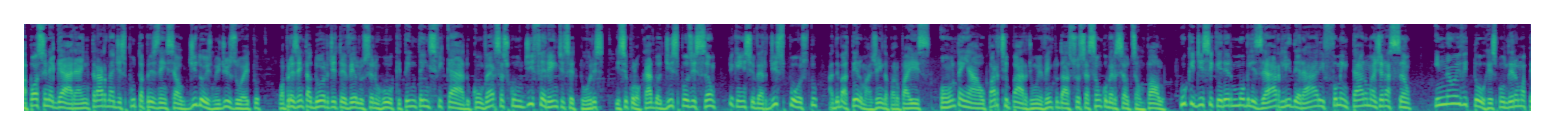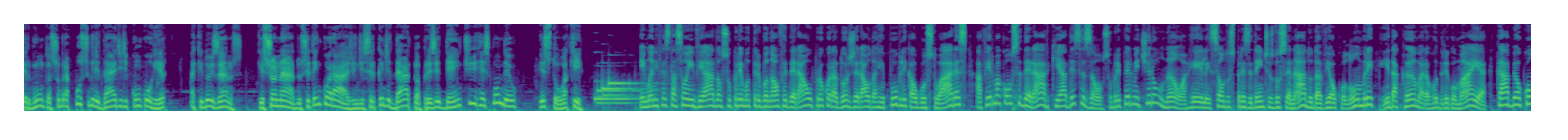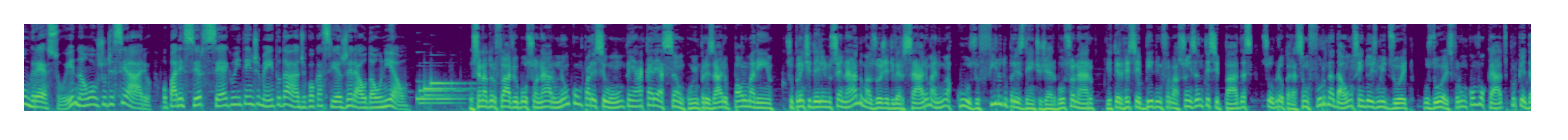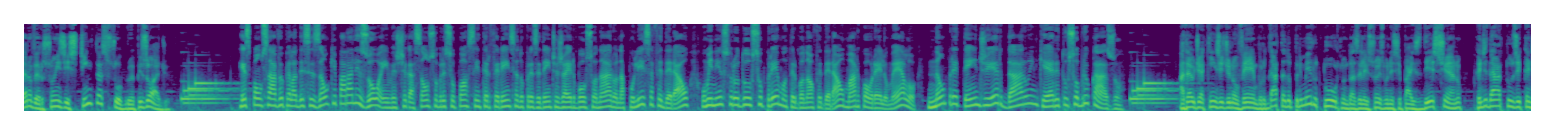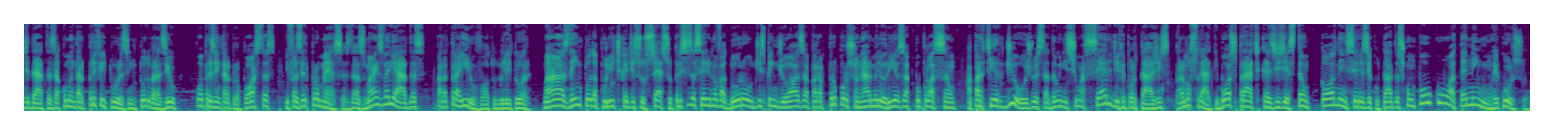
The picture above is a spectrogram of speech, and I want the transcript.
Após se negar a entrar na disputa presidencial de 2018, o apresentador de TV Luciano Huck tem intensificado conversas com diferentes setores e se colocado à disposição de quem estiver disposto a debater uma agenda para o país. Ontem, ao participar de um evento da Associação Comercial de São Paulo, Huck disse querer mobilizar, liderar e fomentar uma geração e não evitou responder a uma pergunta sobre a possibilidade de concorrer daqui dois anos. Questionado se tem coragem de ser candidato a presidente, respondeu: Estou aqui. Em manifestação enviada ao Supremo Tribunal Federal, o Procurador-Geral da República, Augusto Aras, afirma considerar que a decisão sobre permitir ou não a reeleição dos presidentes do Senado, Davi Alcolumbre, e da Câmara, Rodrigo Maia, cabe ao Congresso e não ao Judiciário. O parecer segue o entendimento da Advocacia Geral da União. O senador Flávio Bolsonaro não compareceu ontem à acareação com o empresário Paulo Marinho. Suplente dele no Senado, mas hoje adversário, Marinho acusa o filho do presidente Jair Bolsonaro de ter recebido informações antecipadas sobre a Operação Furna da Onça em 2018. Os dois foram convocados porque deram versões distintas sobre o episódio. Responsável pela decisão que paralisou a investigação sobre suposta interferência do presidente Jair Bolsonaro na Polícia Federal, o ministro do Supremo Tribunal Federal, Marco Aurélio Melo, não pretende herdar o inquérito sobre o caso. Até o dia 15 de novembro, data do primeiro turno das eleições municipais deste ano, candidatos e candidatas a comandar prefeituras em todo o Brasil vão apresentar propostas e fazer promessas das mais variadas para atrair o voto do eleitor. Mas nem toda política de sucesso precisa ser inovadora ou dispendiosa para proporcionar melhorias à população. A partir de hoje, o Estadão inicia uma série de reportagens para mostrar que boas práticas de gestão podem ser executadas com pouco ou até nenhum recurso.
